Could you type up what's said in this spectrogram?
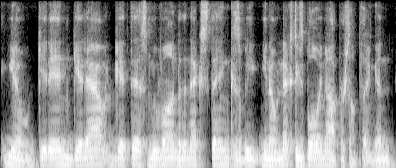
you know, get in, get out, get this, move on to the next thing. Cause we, you know, next he's blowing up or something. And,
